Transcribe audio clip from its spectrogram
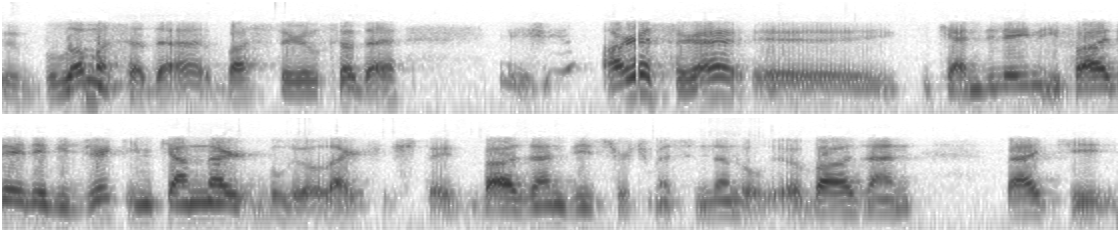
e, bulamasa da, bastırılsa da ara sıra e, kendilerini ifade edebilecek imkanlar buluyorlar. İşte bazen dil sürçmesinden oluyor, bazen belki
